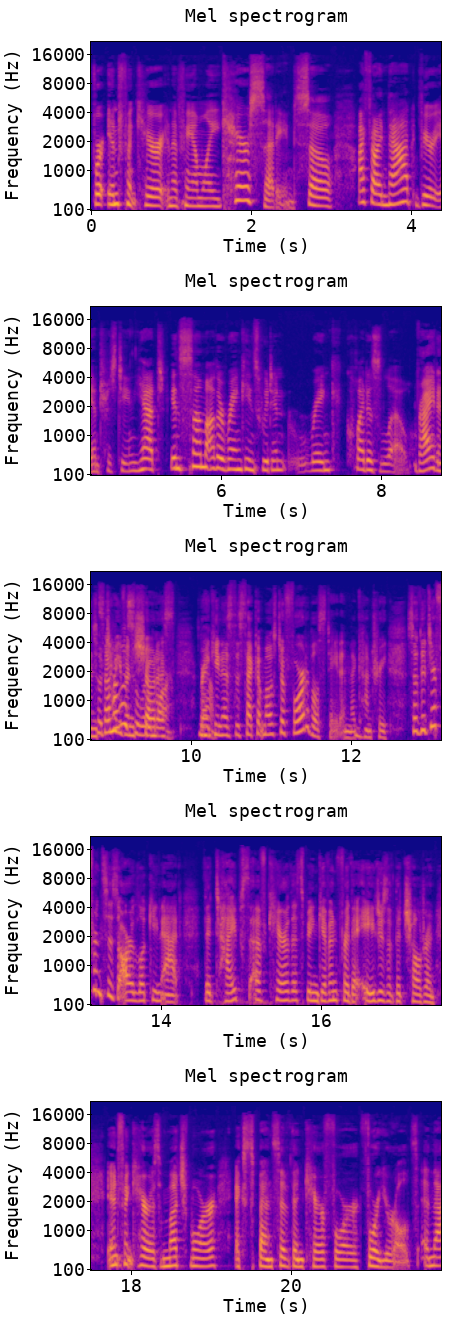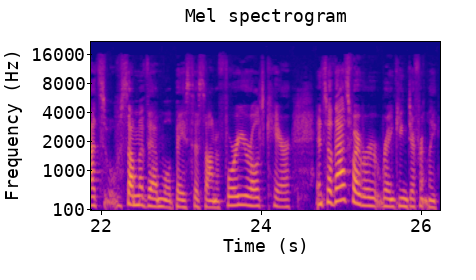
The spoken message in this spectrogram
for infant care in a family care setting. So I find that very interesting. Yet in some other rankings, we didn't rank quite as low. Right. And so some even us showed us ranking yeah. as the second most affordable state in the country. So the differences are looking at the types of care that's being given for the ages of the children. Infant care is much more expensive than care for four year olds. And that's some of them will base this on a four year old care. And so that's why we're ranking differently.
